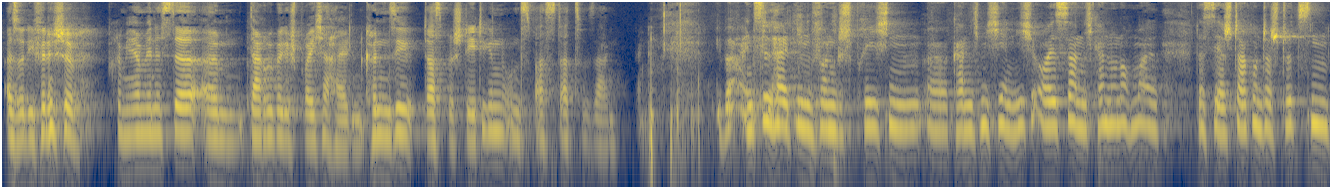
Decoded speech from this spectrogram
also die finnische Premierminister, ähm, darüber Gespräche halten. Können Sie das bestätigen und uns was dazu sagen? Danke. Über Einzelheiten von Gesprächen äh, kann ich mich hier nicht äußern. Ich kann nur noch mal das sehr stark unterstützen,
